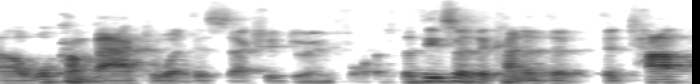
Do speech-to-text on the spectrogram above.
Uh, we'll come back to what this is actually doing for us. But these are the kind of the, the top,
